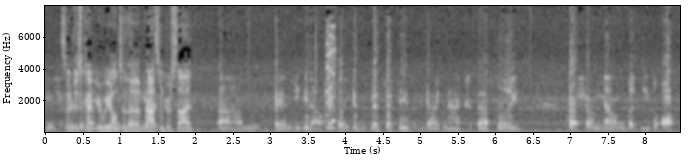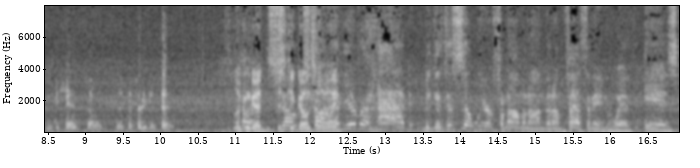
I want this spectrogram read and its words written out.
instructor. So just cut your wheel to the years. passenger side. Um, and he, you know, he's like in his mid fifties, and the guy can act absolutely crush on the mountain, but he's awesome with the kids, so it's, it's a pretty good fit. Looking good. Just So, keep going Scott, slowly. Have you ever had because this is a weird phenomenon that I'm fascinated with is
